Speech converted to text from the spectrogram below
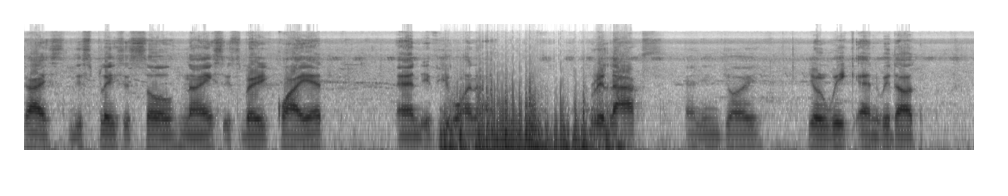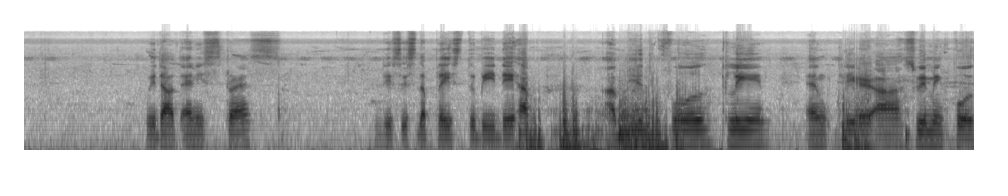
Guys this place is so nice. It's very quiet. And if you wanna relax and enjoy your weekend without without any stress this is the place to be. They have a beautiful clean and clear uh, swimming pool.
